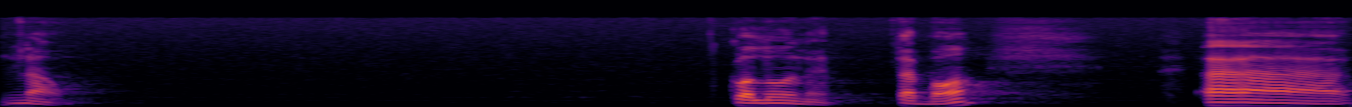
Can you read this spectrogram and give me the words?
Não. Coluna, tá bom? Ah,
